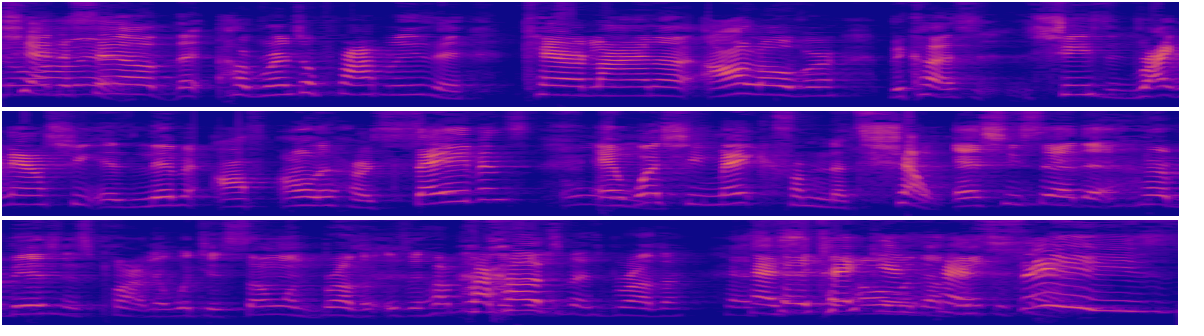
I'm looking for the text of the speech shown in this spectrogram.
so she had to that. sell the, her rental properties and Carolina, all over because she's right now she is living off only her savings and what she makes from the show. And she said that her business partner, which is someone's brother, is it her Her husband's brother Has has, taken taken, has seized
